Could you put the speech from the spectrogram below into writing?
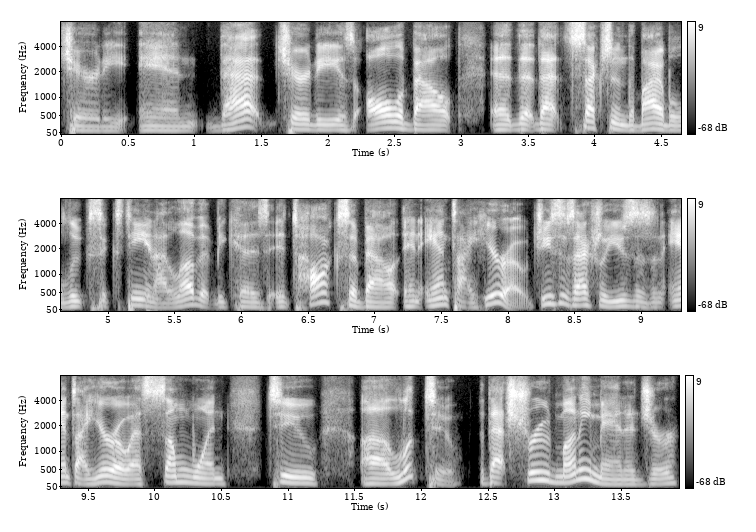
charity, and that charity is all about uh, that that section in the Bible, Luke 16. I love it because it talks about an anti-hero. Jesus actually uses an anti-hero as someone to uh, look to. That shrewd money manager,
